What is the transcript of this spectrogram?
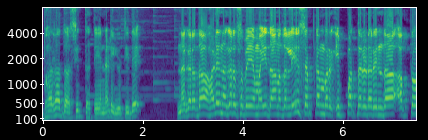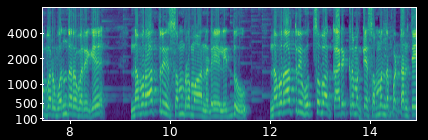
ಭರದ ಸಿದ್ಧತೆ ನಡೆಯುತ್ತಿದೆ. ನಗರದ ಹಳೆ ನಗರಸಭೆಯ ಮೈದಾನದಲ್ಲಿ ಸೆಪ್ಟೆಂಬರ್ ಇಪ್ಪತ್ತೆರಡರಿಂದ ಅಕ್ಟೋಬರ್ ಒಂದರವರೆಗೆ ನವರಾತ್ರಿ ಸಂಭ್ರಮ ನಡೆಯಲಿದ್ದು, ನವರಾತ್ರಿ ಉತ್ಸವ ಕಾರ್ಯಕ್ರಮಕ್ಕೆ ಸಂಬಂಧಪಟ್ಟಂತೆ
